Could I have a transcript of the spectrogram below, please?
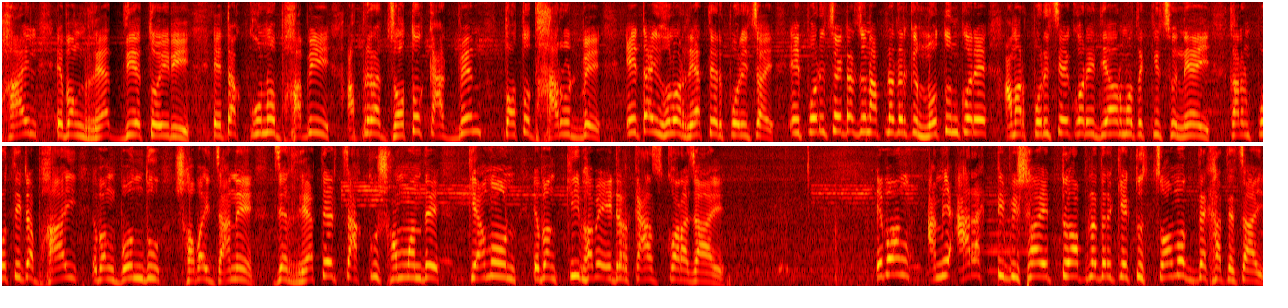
ফাইল এবং রেত দিয়ে তৈরি। এটা কোনোভাবেই আপনারা যত কাটবেন, তত ধার উঠবে। এটাই হলো রেতের পরিচয়। এই পরিচয়টার জন্য আপনাদেরকে নতুন করে আমার পরিচয় করে দেওয়ার মতো কিছু নেই। কারণ প্রতিটা ভাই এবং বন্ধু সবাই জানে যে রেতের চাক্কু সম্বন্ধে কেমন এবং কীভাবে এটার কাজ করা যায়। এবং আমি আর একটি বিষয় একটু আপনাদেরকে একটু চমক দেখাতে চাই।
